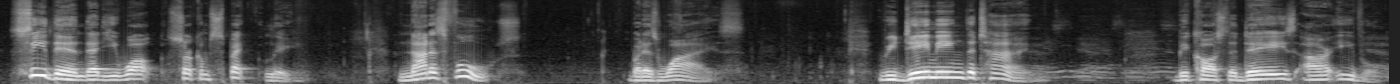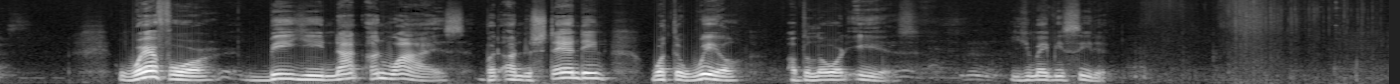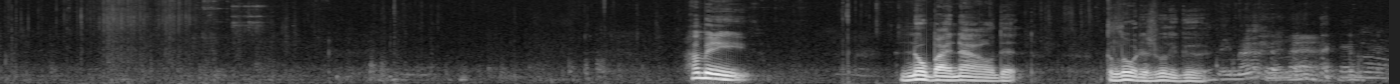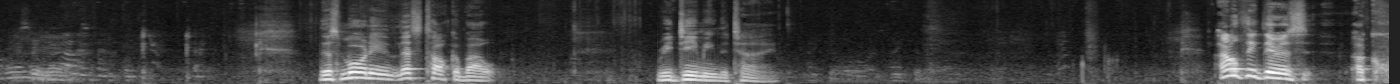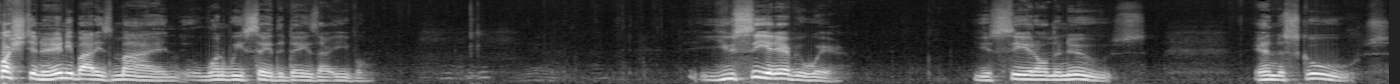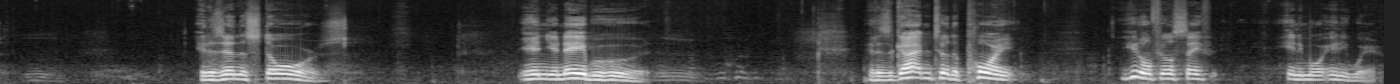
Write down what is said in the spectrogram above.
See then that ye walk circumspectly, not as fools, but as wise, redeeming the time, because the days are evil. Wherefore, be ye not unwise, but understanding what the will of the Lord is. You may be seated. How many know by now that the Lord is really good? Amen. Amen. This morning, let's talk about redeeming the time. I don't think there is a question in anybody's mind when we say the days are evil. You see it everywhere. You see it on the news, in the schools, it is in the stores, in your neighborhood. It has gotten to the point you don't feel safe anymore anywhere.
